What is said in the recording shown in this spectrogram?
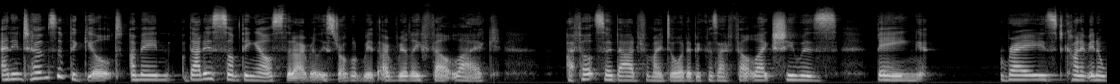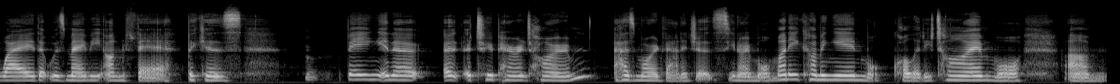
And in terms of the guilt, I mean, that is something else that I really struggled with. I really felt like, I felt so bad for my daughter because I felt like she was being raised kind of in a way that was maybe unfair because being in a, a, a two parent home has more advantages, you know, more money coming in, more quality time, more um,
